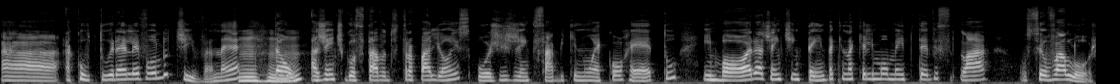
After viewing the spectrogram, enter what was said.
a, a cultura é evolutiva, né? Uhum. Então, a gente gostava dos trapalhões, hoje a gente sabe que não é correto, embora a gente entenda que naquele momento teve lá o seu valor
